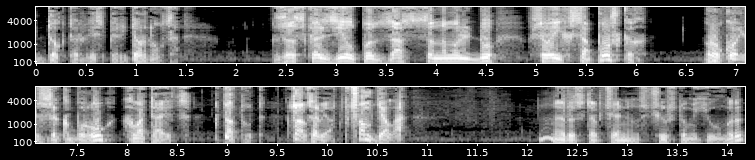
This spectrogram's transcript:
Доктор весь передернулся, заскользил по зассанному льду в своих сапожках, рукой за кобуру хватается. «Кто тут? Кто зовет? В чем дело?» Ростовчанин с чувством юмора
